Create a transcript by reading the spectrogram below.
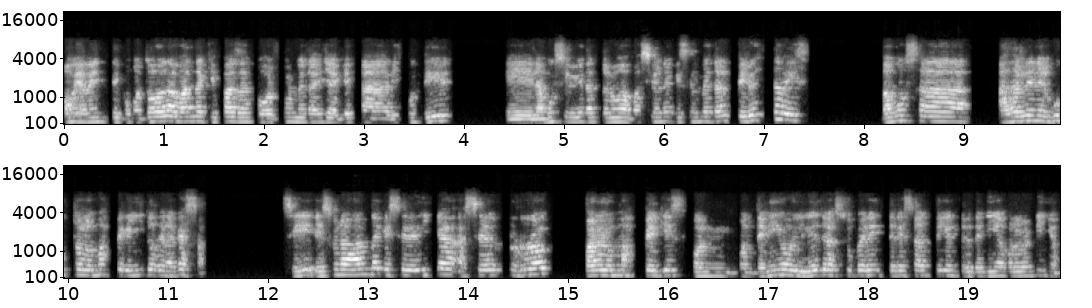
obviamente, como todas las bandas que pasan por Full Metal Jacket, a difundir eh, la música que tanto nos apasiona, que es el metal, pero esta vez vamos a, darle el gusto a los más pequeñitos de la casa. ¿sí? Es una banda que se dedica a hacer rock para los más peques, con contenido y letras súper interesantes y entretenidas para los niños.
